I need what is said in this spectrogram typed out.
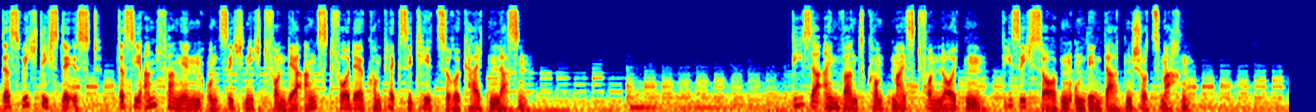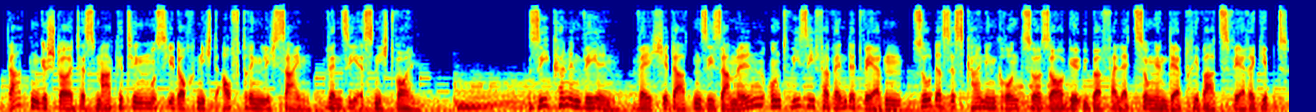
Das Wichtigste ist, dass Sie anfangen und sich nicht von der Angst vor der Komplexität zurückhalten lassen. Dieser Einwand kommt meist von Leuten, die sich Sorgen um den Datenschutz machen. Datengesteuertes Marketing muss jedoch nicht aufdringlich sein, wenn Sie es nicht wollen. Sie können wählen, welche Daten Sie sammeln und wie sie verwendet werden, so dass es keinen Grund zur Sorge über Verletzungen der Privatsphäre gibt.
